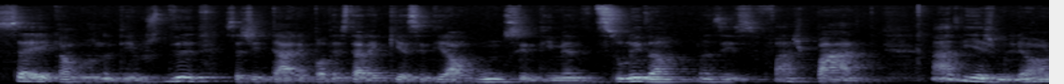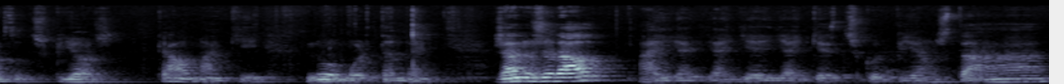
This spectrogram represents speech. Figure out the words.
Sei que alguns nativos de Sagitário podem estar aqui a sentir algum sentimento de solidão, mas isso faz parte. Há dias melhores, outros piores. Calma aqui no amor também. Já no geral, ai, ai, ai, ai, ai, que este escorpião está,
